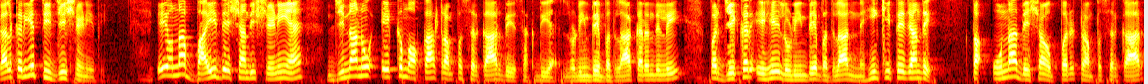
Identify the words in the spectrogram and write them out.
ਗੱਲ ਕਰੀਏ ਤੀਜੀ ਸ਼੍ਰੇਣੀ ਦੀ। ਇਹ ਉਹਨਾਂ 22 ਦੇਸ਼ਾਂ ਦੀ ਸ਼੍ਰੇਣੀ ਹੈ, ਜਿਨ੍ਹਾਂ ਨੂੰ ਇੱਕ ਮੌਕਾ ਟਰੰਪ ਸਰਕਾਰ ਦੇ ਸਕਦੀ ਹੈ ਲੋੜੀਂਦੇ ਬਦਲਾਅ ਕਰਨ ਦੇ ਲਈ। ਪਰ ਜੇਕਰ ਇਹ ਲੋੜੀਂਦੇ ਬਦਲਾਅ ਨਹੀਂ ਕੀਤੇ ਜਾਂਦੇ, ਤਾਂ ਉਹਨਾਂ ਦੇਸ਼ਾਂ ਉੱਪਰ ਟਰੰਪ ਸਰਕਾਰ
